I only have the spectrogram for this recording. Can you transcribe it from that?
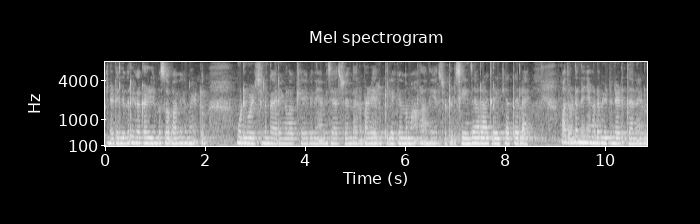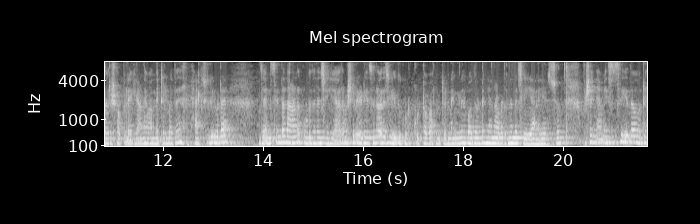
പിന്നെ ഡെലിവറി ഒക്കെ കഴിയുമ്പോൾ സ്വാഭാവികമായിട്ടും മുടി കൊഴിച്ചിലും കാര്യങ്ങളൊക്കെ ആയി. പിന്നെ ഞാൻ വിചാരിച്ചു എന്തായാലും പഴയ ലുക്കിലേക്ക് ഒന്ന് മാറാമെന്ന് വിചാരിച്ചിട്ട് ഒരു ചേഞ്ച് ആരും ആഗ്രഹിക്കാത്തല്ലേ അപ്പോൾ അതുകൊണ്ട് തന്നെ ഞങ്ങളുടെ വീട്ടിന്റെ അടുത്ത് തന്നെയുള്ള ഒരു ഷോപ്പിലേക്കാണ് വന്നിട്ടുള്ളത്. ആക്ച്വലി ഇവിടെ ജെൻസിന്റെതാണ് കൂടുതലും ചെയ്യാറ്. പക്ഷേ ലേഡീസിന് അവർ ചെയ്ത് കൊടുക്കും കേട്ടോ പറഞ്ഞിട്ടുണ്ടെങ്കിൽ. അപ്പോൾ അതുകൊണ്ട് ഞാൻ അവിടെ നിന്ന് തന്നെ ചെയ്യാമെന്ന് വിചാരിച്ചു. പക്ഷേ ഞാൻ മിസ് ചെയ്ത ഒരു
